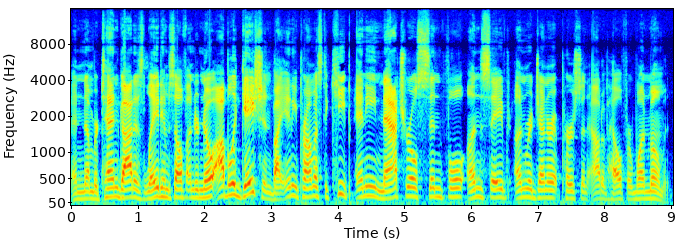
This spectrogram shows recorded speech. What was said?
And number 10, God has laid himself under no obligation by any promise to keep any natural, sinful, unsaved, unregenerate person out of hell for one moment.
